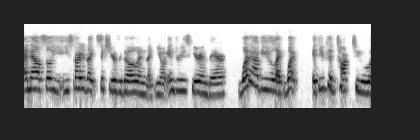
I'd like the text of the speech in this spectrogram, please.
And now, so you, you started like six years ago, and like you know injuries here and there. What have you like? What if you could talk to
